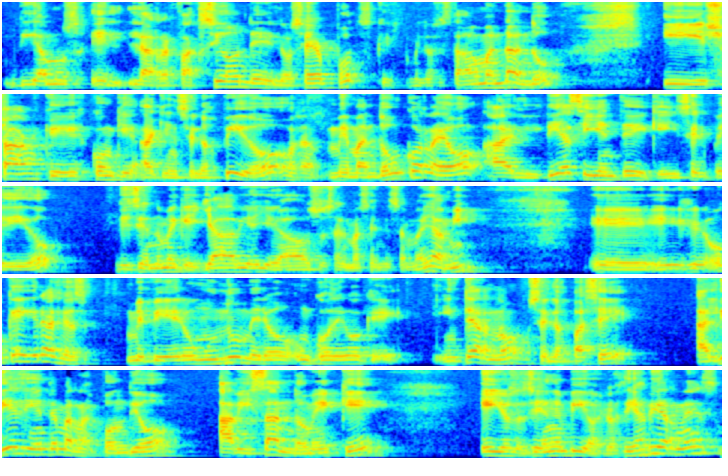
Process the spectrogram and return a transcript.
digamos, la refacción de los AirPods, que me los estaba mandando, y Sharp, que es con a quien se los pido, me mandó un correo al día siguiente que hice el pedido, diciéndome que ya había llegado a sus almacenes en Miami. Eh, y dije, ok, gracias. Me pidieron un número, un código que, interno, se los pasé. Al día siguiente me respondió avisándome que ellos hacían envíos los días viernes,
